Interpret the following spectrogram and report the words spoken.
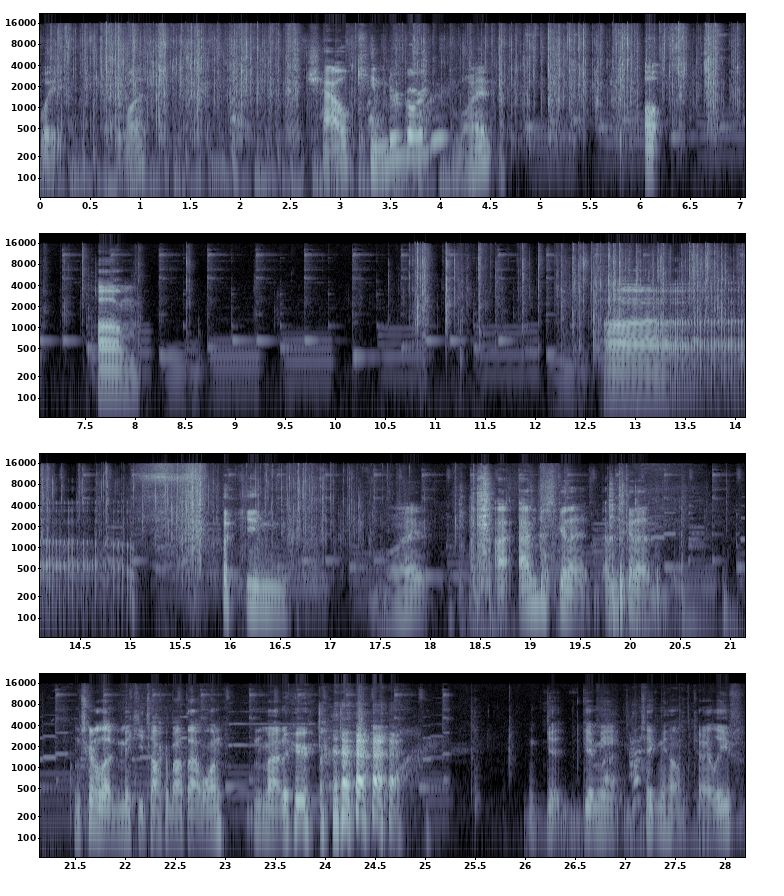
wait, what? Chao Kindergarten? What? Oh. Um. Uh. Fucking. What? I, I'm just gonna. I'm just gonna. I'm just gonna let Mickey talk about that one. I'm out of here. Get, get me. Take me home. Can I leave?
